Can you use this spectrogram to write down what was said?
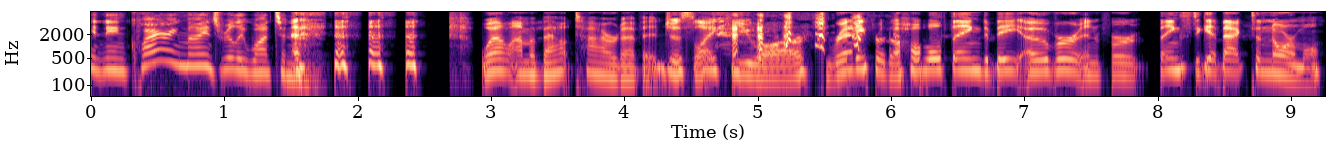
and inquiring minds really want to know. well, I'm about tired of it, just like you are. Ready for the whole thing to be over and for things to get back to normal.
